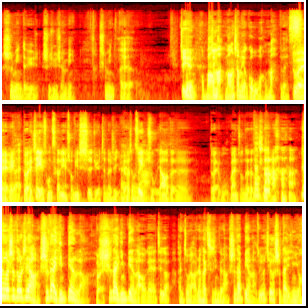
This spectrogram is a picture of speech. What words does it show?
失明等于失去生命，失明呃，这也盲嘛，盲上面有个王嘛，对不对？对这也从侧面说明视觉真的是一个最主要的对五官中的老大。任何事都是这样，时代已经变了，对时代已经变了。OK，这个很重要，任何事情都这样，时代变了，所以说这个时代已经有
